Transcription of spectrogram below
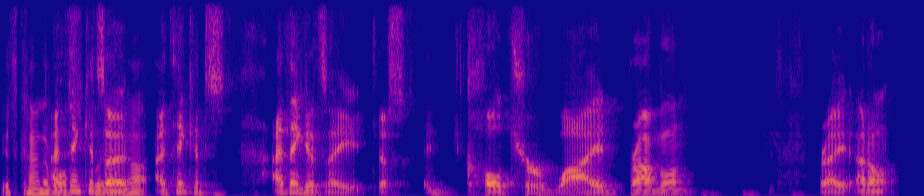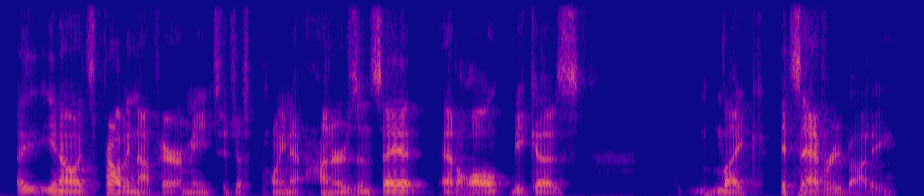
it's kind of I think it's a up. I think it's I think it's a just culture wide problem, right? I don't you know it's probably not fair of me to just point at hunters and say it at all because like it's everybody,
